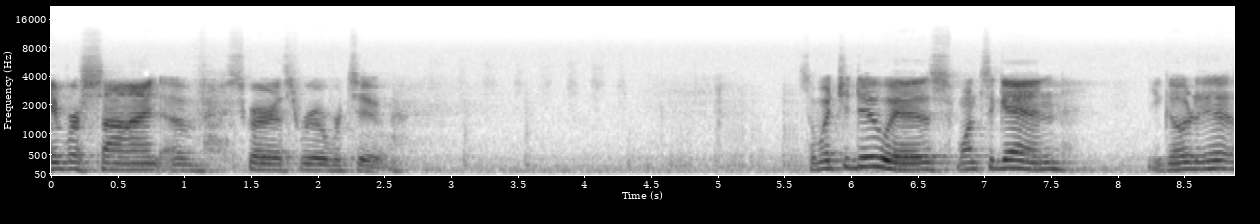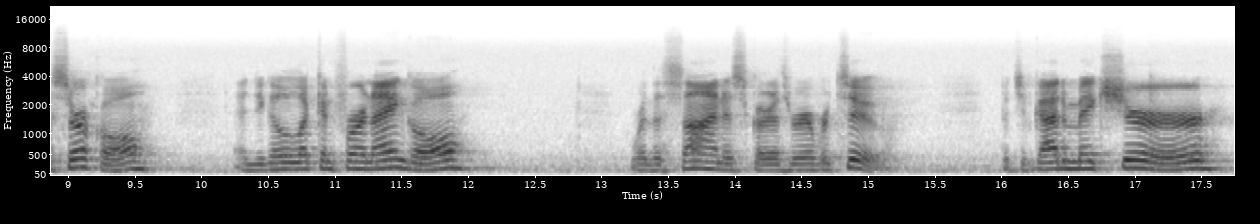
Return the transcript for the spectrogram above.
inverse sine of square root of 3 over 2. So what you do is, once again, you go to the circle and you go looking for an angle where the sine is square root of 3 over 2. But you've got to make sure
